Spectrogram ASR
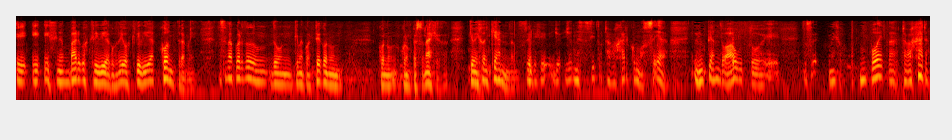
Y, y, y, sin embargo escribía, como digo, escribía contra mí. Entonces me acuerdo de un, que me encontré con un, con un, con un personaje que me dijo, ¿en qué andan? yo le dije, yo, necesito trabajar como sea, limpiando autos. Eh". Entonces me dijo, un poeta, trabajar,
